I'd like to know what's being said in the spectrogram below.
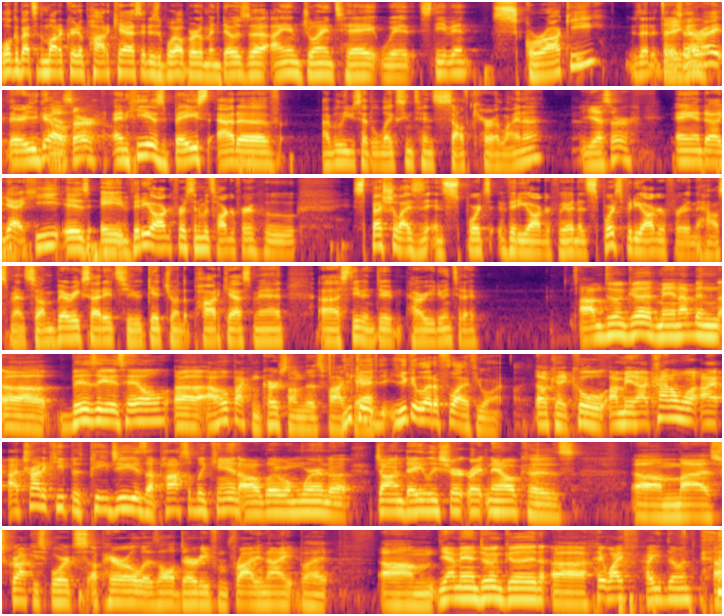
Welcome back to the Modern Creative Podcast. It is your boy Alberto Mendoza. I am joined today with Stephen Skrocki. Is that did I you say that go. right? There you go. Yes, sir. And he is based out of, I believe you said Lexington, South Carolina. Yes, sir. And uh, yeah, he is a videographer, cinematographer who specializes in sports videography. We have a sports videographer in the house, man. So I'm very excited to get you on the podcast, man. Uh, Steven, dude, how are you doing today? I'm doing good, man. I've been uh, busy as hell. Uh, I hope I can curse on this podcast. You could you could let it fly if you want. Okay, cool. I mean, I kind of want. I, I try to keep as PG as I possibly can. Although I'm wearing a John Daly shirt right now because um, my Skrocki Sports apparel is all dirty from Friday night. But um, yeah, man, doing good. Uh, hey, wife, how you doing?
